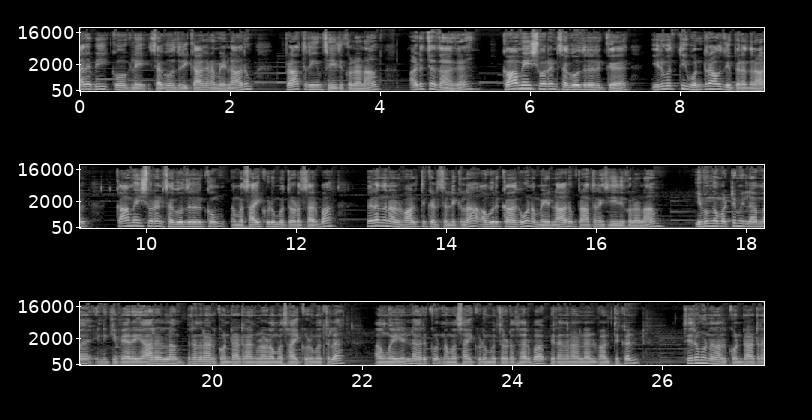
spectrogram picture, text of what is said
அரபி கோக்லே சகோதரிக்காக நம்ம எல்லாரும் பிரார்த்தனையும் செய்து கொள்ளலாம். அடுத்ததாக காமேஸ்வரன் சகோதரருக்கு இருபத்தி ஒன்றாவது பிறந்தநாள். காமேஸ்வரன் சகோதரருக்கும் நம்ம சாய் குடும்பத்தோட சார்பாக பிறந்தநாள் வாழ்த்துக்கள் சொல்லிக்கலாம். அவருக்காகவும் நம்ம எல்லாரும் பிரார்த்தனை செய்து கொள்ளலாம். இவங்க மட்டும் இல்லாமல் இன்றைக்கி வேறு யாரெல்லாம் பிறந்தநாள் கொண்டாடுறாங்களோ நம்ம சாய் குடும்பத்தில் அவங்க எல்லாருக்கும் நம்ம சாய் குடும்பத்தோட சார்பாக பிறந்தநாள் நல்வாழ்த்துக்கள். திருமண நாள் கொண்டாடுற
